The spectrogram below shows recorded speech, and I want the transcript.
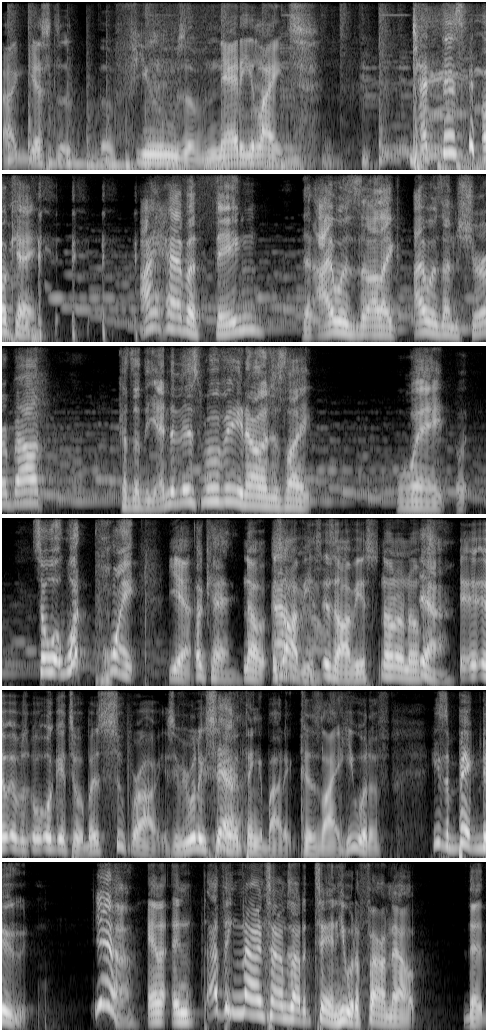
I guess the the fumes of natty lights. At this, okay. I have a thing that I was uh, like, I was unsure about because of the end of this movie. You know, I was just like, wait. So at what point? Yeah. Okay. No, it's obvious. know. It's obvious. No, no, no. Yeah. It, it, it was. We'll get to it, but it's super obvious if you really sit there and think about it. Because like he would have, he's a big dude, Yeah. and and I think nine times out of ten he would have found out that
